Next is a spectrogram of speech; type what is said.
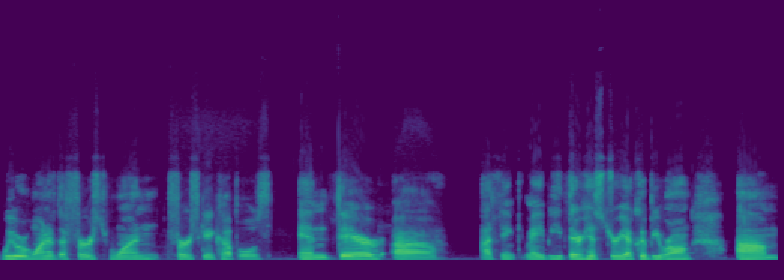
we were one of the first one first gay couples in their uh, I think maybe their history. I could be wrong, um,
